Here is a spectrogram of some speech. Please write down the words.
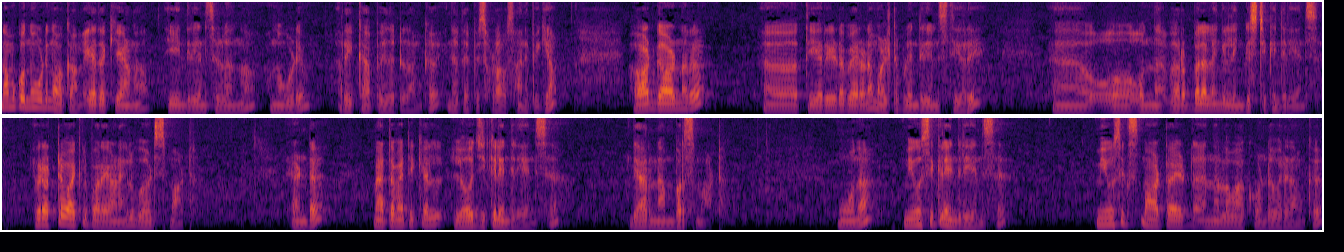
നമുക്കൊന്നുകൂടി നോക്കാം ഏതൊക്കെയാണ് ഈ ഇന്റലിജൻസുകളെന്ന് ഒന്നുകൂടി റീക്യാപ്പ് ചെയ്തിട്ട് നമുക്ക് ഇന്നത്തെ എപ്പിസോഡ് അവസാനിപ്പിക്കാം. ഹാർഡ് ഗാർഡനർ തിയറിയുടെ പേരാണ് മൾട്ടിപ്പിൾ ഇന്റലിജൻസ് തിയറി ഒന്ന് വെർബൽ അല്ലെങ്കിൽ ലിംഗ്വിസ്റ്റിക് ഇന്റലിജൻസ് ഇവരൊറ്റ വാക്കിൽ പറയുകയാണെങ്കിൽ വേർഡ് സ്മാർട്ട് രണ്ട് mathematical logical intelligence they are number smart മൂന്ന് മ്യൂസിക്കൽ ഇന്റലിജൻസ് മ്യൂസിക് സ്മാർട്ടായിട്ട് എന്നുള്ള വാക്കുകൊണ്ട് വരെ നമുക്ക്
